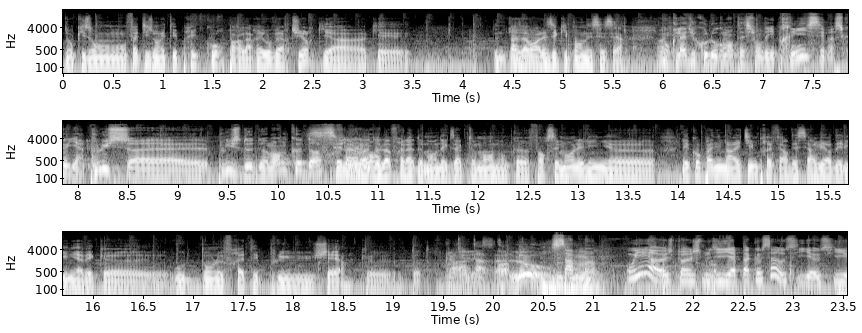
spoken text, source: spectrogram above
Donc ils ont en fait ils ont été pris de court par la réouverture qui a qui est de ne pas avoir les équipements nécessaires. Donc là du coup l'augmentation des prix c'est parce qu'il y a plus, euh, plus de demandes que d'offres. C'est la loi de l'offre et la demande exactement. Donc euh, forcément les lignes euh, les compagnies maritimes préfèrent desservir des lignes avec euh, ou dont le fret est plus cher que d'autres. Sam. Oui, je, me dis, il n'y a pas que ça aussi. Il y a aussi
